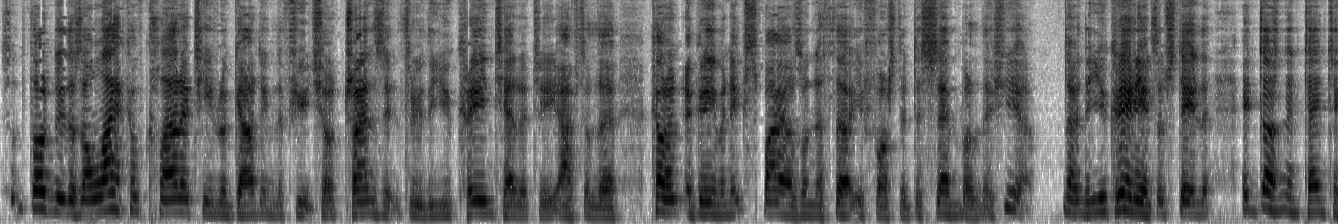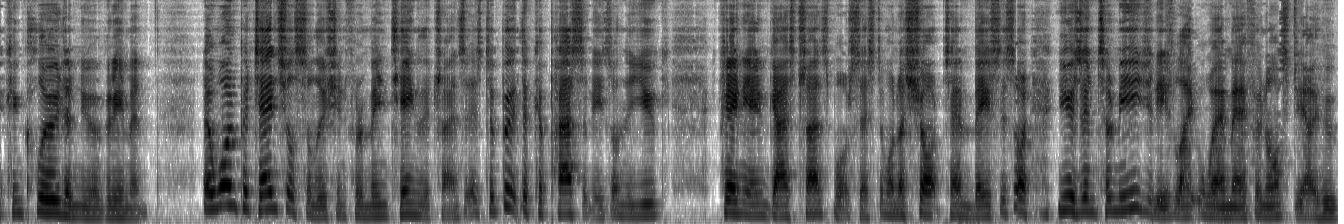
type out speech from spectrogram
So thirdly, there's a lack of clarity regarding the future transit through the Ukraine territory after the current agreement expires on the 31st of December this year. Now, the Ukrainians have stated that it doesn't intend to conclude a new agreement. Now, one potential solution for maintaining the transit is to put the capacities on the Ukrainian gas transport system on a short-term basis or use intermediaries like OMV in Austria who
